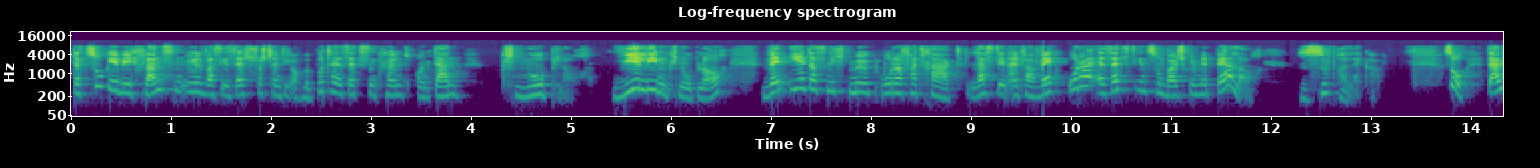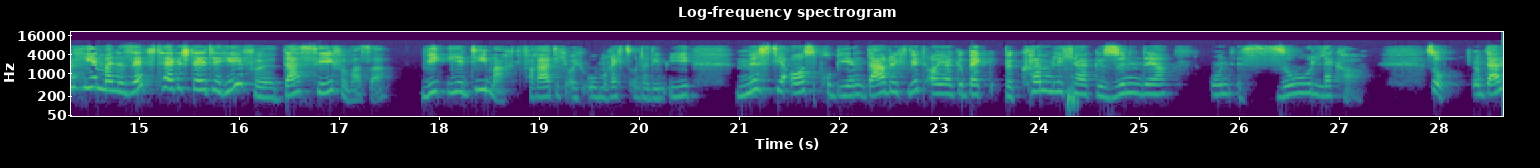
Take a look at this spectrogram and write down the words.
Dazu gebe ich Pflanzenöl, was ihr selbstverständlich auch mit Butter ersetzen könnt und dann Knoblauch. Wir lieben Knoblauch. Wenn ihr das nicht mögt oder vertragt, lasst den einfach weg oder ersetzt ihn zum Beispiel mit Bärlauch. Super lecker. So, dann hier meine selbst hergestellte Hefe, das Hefewasser. Wie ihr die macht, verrate ich euch oben rechts unter dem i, müsst ihr ausprobieren. Dadurch wird euer Gebäck bekömmlicher, gesünder und ist so lecker. So, und dann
